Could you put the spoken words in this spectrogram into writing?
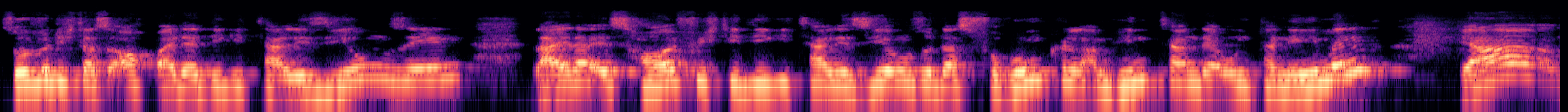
So würde ich das auch bei der Digitalisierung sehen. Leider ist häufig die Digitalisierung so das Verunkel am Hintern der Unternehmen. Ja,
